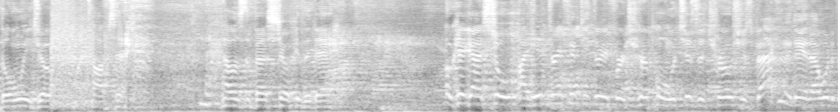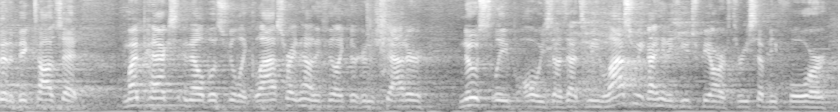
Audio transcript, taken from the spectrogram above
The only joke is my top set. that was the best joke of the day. Okay, guys, so I hit 353 for a triple, which is atrocious. Back in the day, that would have been a big top set. My pecs and elbows feel like glass right now. They feel like they're gonna shatter. No sleep always does that to me. Last week, I hit a huge PR of 374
